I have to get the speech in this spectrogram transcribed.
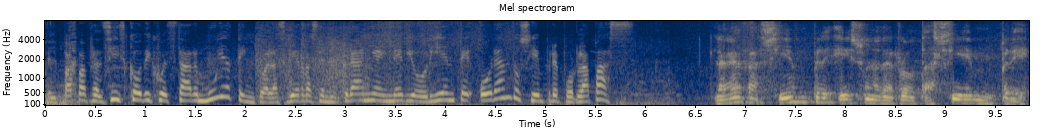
El Papa Francisco dijo estar muy atento a las guerras en Ucrania y Medio Oriente, orando siempre por la paz. La guerra siempre es una derrota, siempre.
